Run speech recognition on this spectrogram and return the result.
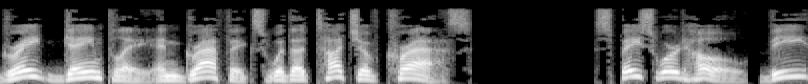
Great gameplay and graphics with a touch of crass Spaceward Ho! v.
